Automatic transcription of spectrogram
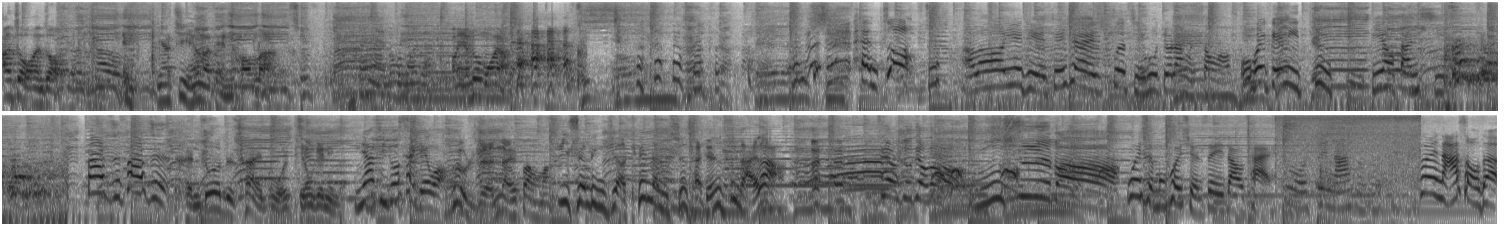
安做安做，哎，你自己很挺好啦。哎呀，落膜呀。很重。好了，叶姐，接下来这几户就让你送了，我会给你住址，不要担心。报纸报纸，很多的菜我提供给你们。你要提供菜给我？会有人来放吗？一声令下，天然的食材全是进来了。哎哎，这样就钓到？不是吧？为什么会选这一道菜？是我最拿手的。最拿手的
